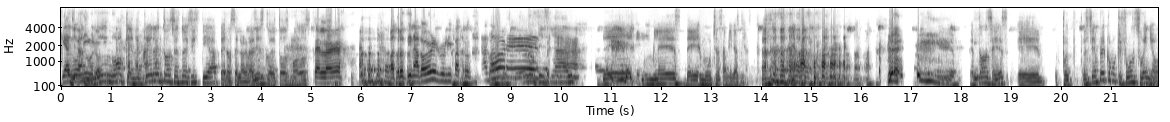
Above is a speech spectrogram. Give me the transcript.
Duolingo. Y a Duolingo. que en aquel entonces no existía, pero se lo agradezco de todos modos. patrocinadores, Ruli, patrocinadores. oficial de inglés de muchas amigas mías. Entonces, eh, pues, pues, siempre como que fue un sueño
